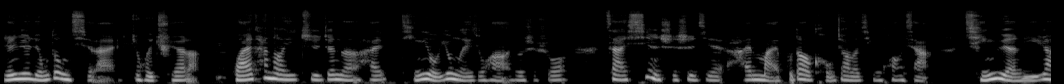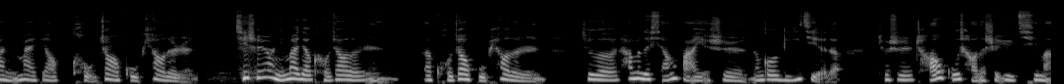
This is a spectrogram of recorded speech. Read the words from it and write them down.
人员流动起来就会缺了。我还看到一句真的还挺有用的一句话，就是说，在现实世界还买不到口罩的情况下，请远离让你卖掉口罩股票的人。其实让你卖掉口罩的人，呃，口罩股票的人，这个他们的想法也是能够理解的。就是炒股炒的是预期嘛，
